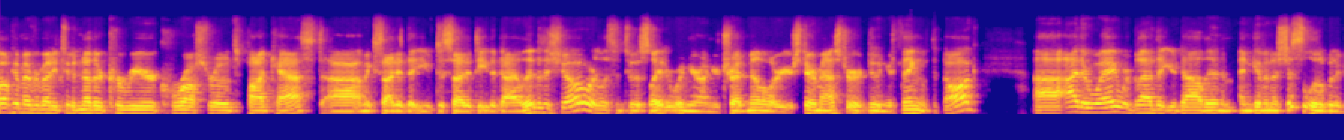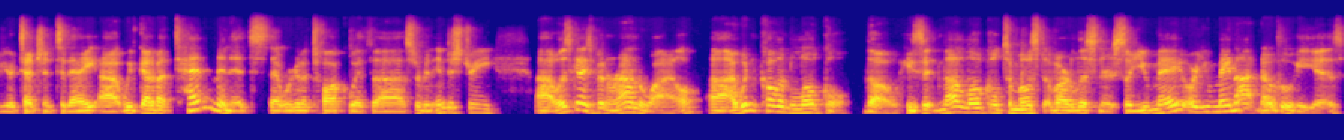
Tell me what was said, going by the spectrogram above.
Welcome, everybody, to another Career Crossroads podcast. Uh, I'm excited that you've decided to either dial into the show or listen to us later when you're on your treadmill or your Stairmaster or doing your thing with the dog. Uh, either way, we're glad that you're dialed in and, giving us just a little bit of your attention today. Uh, we've got about 10 minutes that we're going to talk with uh, sort of an industry. Uh, well, this guy's been around a while. Uh, I wouldn't call him local, though. He's not local to most of our listeners. So you may or you may not know who he is.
